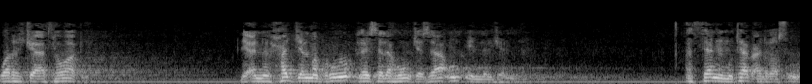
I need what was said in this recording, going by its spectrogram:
ورجاء ثوابه. لأن الحج المبرور ليس له جزاء إلا الجنة. الثاني المتابعة للرسول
